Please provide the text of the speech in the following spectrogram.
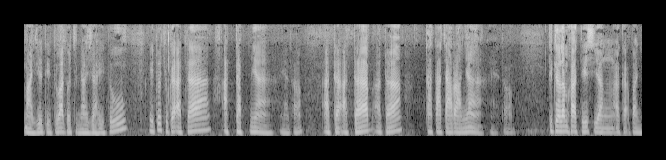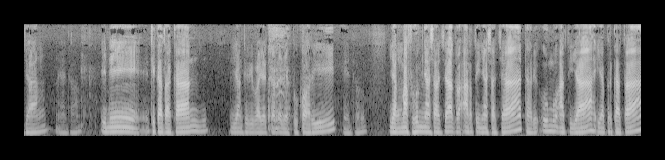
mayit itu atau jenazah itu itu juga ada adabnya ya toh. ada adab ada tata caranya ya toh. di dalam hadis yang agak panjang ya toh, ini dikatakan yang diriwayatkan oleh Bukhari itu. Yang mafhumnya saja atau artinya saja dari Ummu Atiyah ia berkata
